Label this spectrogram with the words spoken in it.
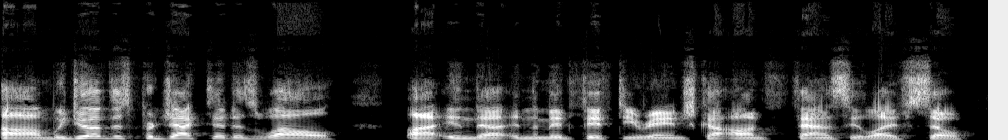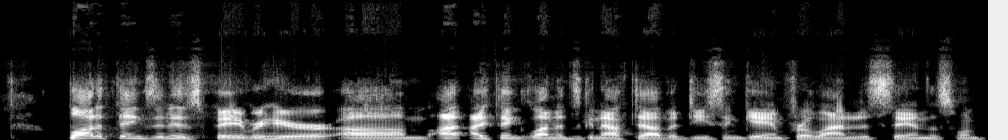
Um, we do have this projected as well uh, in the in the mid 50 range on Fantasy Life. So a lot of things in his favor here. Um, I, I, think London's going to have to have a decent game for Atlanta to stay in this one.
